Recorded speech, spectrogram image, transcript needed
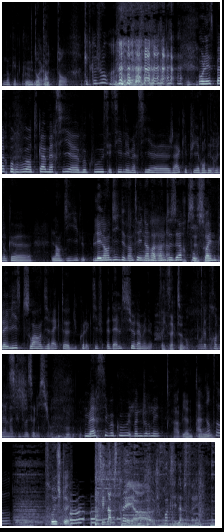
dans quelques Dans temps. peu de temps. Quelques jours. On l'espère pour vous. En tout cas, merci beaucoup Cécile et merci euh, Jacques. Et puis rendez-vous donc euh, lundi, les lundis de 21h à Voilà. 22h pour soit ça. une playlist, soit un direct euh, du collectif EDEL sur MNE. Exactement. Pour le problème à toutes vos solutions. Merci beaucoup et bonne journée. À bientôt. À bientôt. C'est de l'abstrait, hein. Je crois que c'est de l'abstrait.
